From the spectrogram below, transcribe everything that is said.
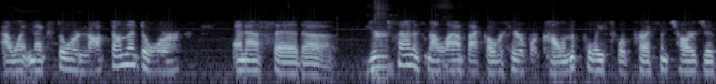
I went next door, knocked on the door, and I said, uh, your son is not allowed back over here. We're calling the police. We're pressing charges.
